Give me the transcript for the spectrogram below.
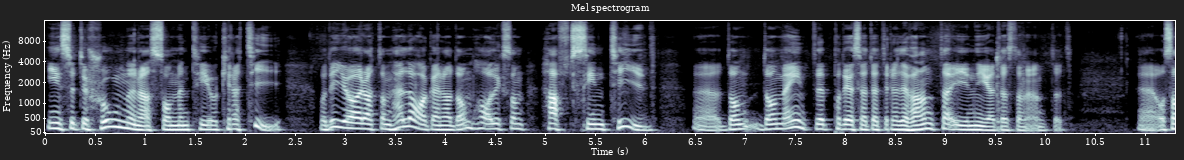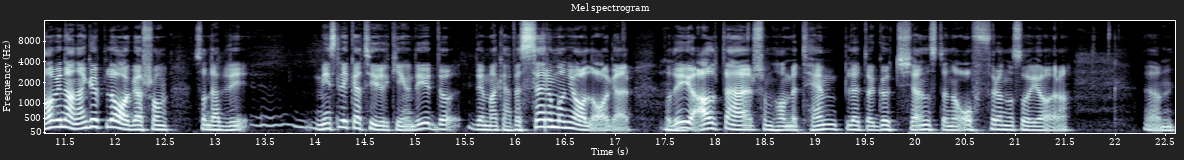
institutionerna som en teokrati. Och det gör att de här lagarna, de har liksom haft sin tid. Eh, de, de är inte på det sättet relevanta i Nya Testamentet. Eh, och så har vi en annan grupp lagar som, som det blir minst lika tydligt kring, och det är ju det man kallar för ceremoniallagar. Mm. Och det är ju mm. allt det här som har med templet och gudstjänsten och offren och så att göra. Um,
